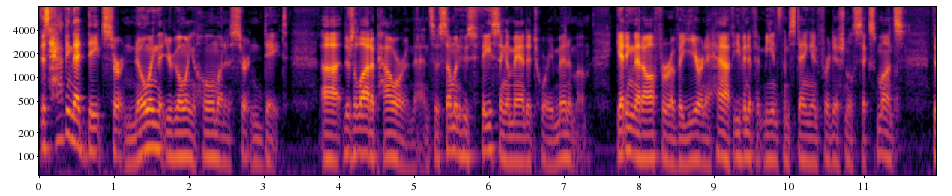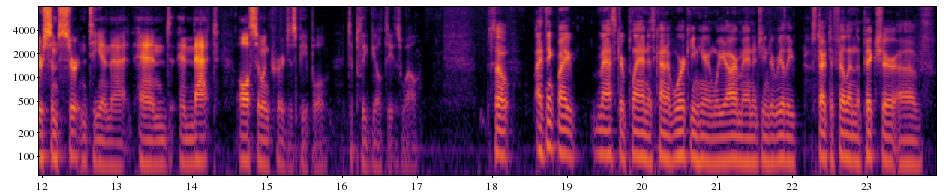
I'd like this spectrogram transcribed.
just having that date certain, knowing that you're going home on a certain date. Uh, there's a lot of power in that. And so, someone who's facing a mandatory minimum, getting that offer of a year and a half, even if it means them staying in for additional six months, there's some certainty in that, and and that also encourages people to plead guilty as well. So, I think my master plan is kind of working here, and we are managing to really start to fill in the picture of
